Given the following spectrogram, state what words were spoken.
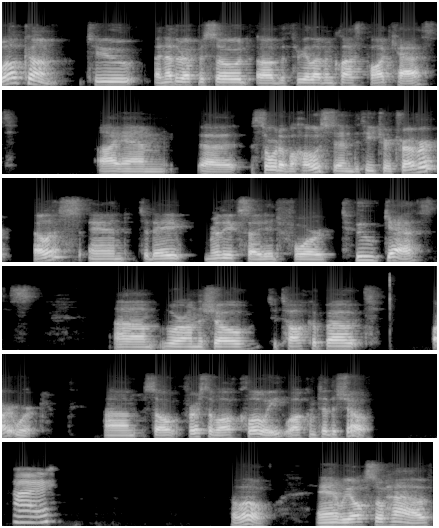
Welcome to another episode of the 311 Class Podcast. I am uh, sort of a host and the teacher, Trevor Ellis, and today I'm really excited for two guests um, who are on the show to talk about artwork. Um, so, first of all, Chloe, welcome to the show. Hi. Hello. And we also have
